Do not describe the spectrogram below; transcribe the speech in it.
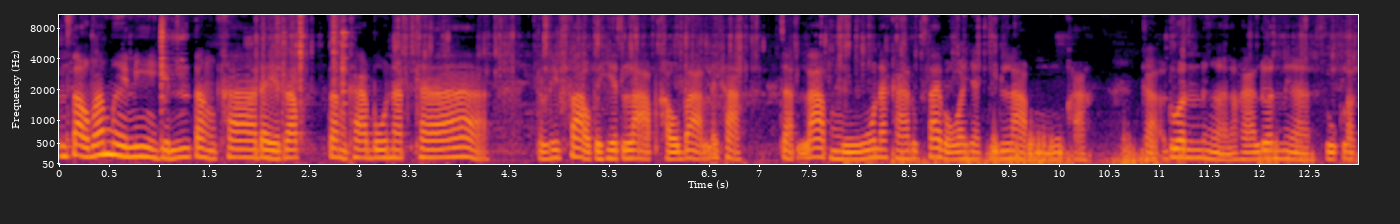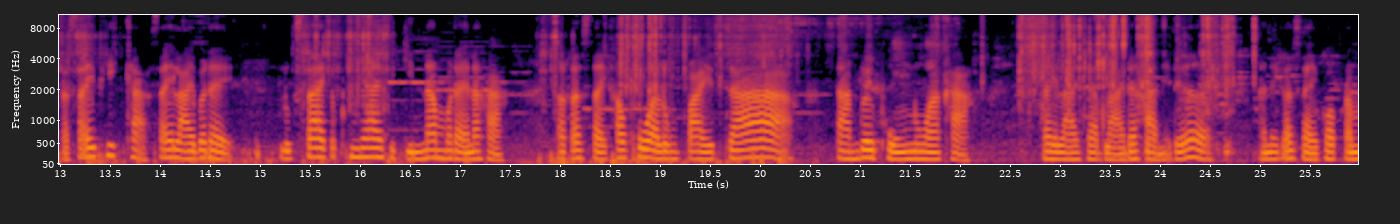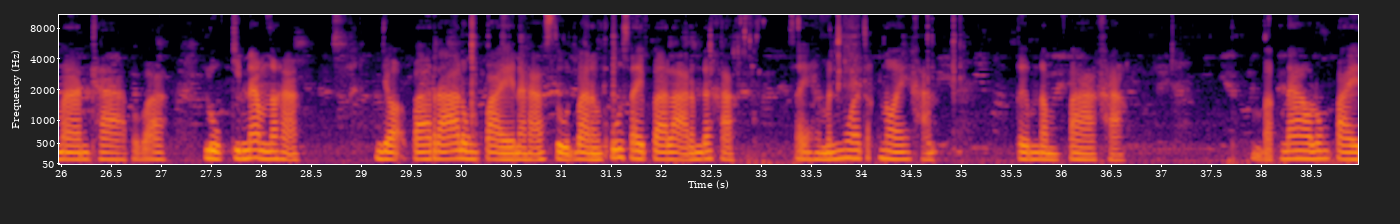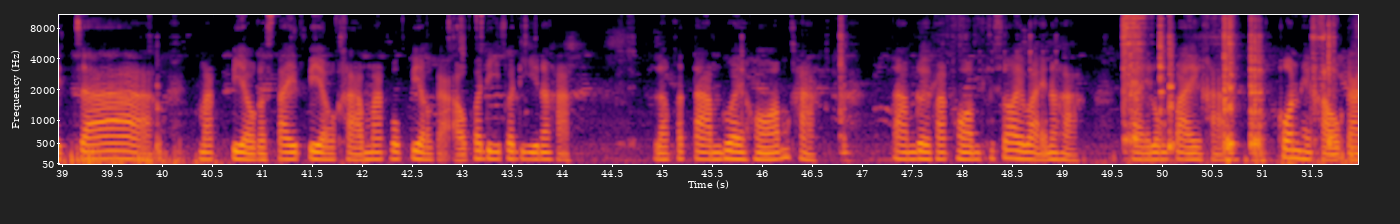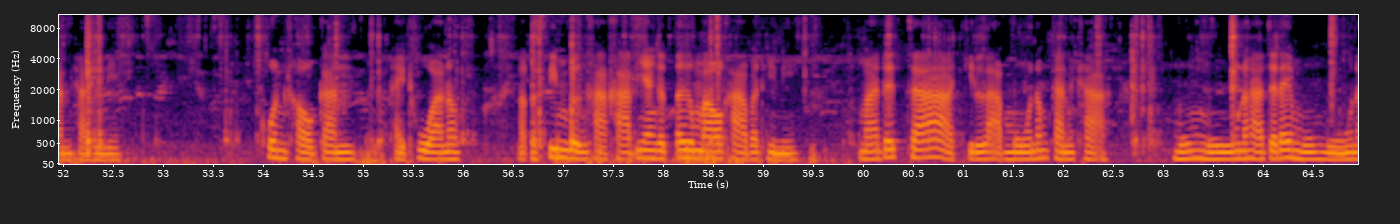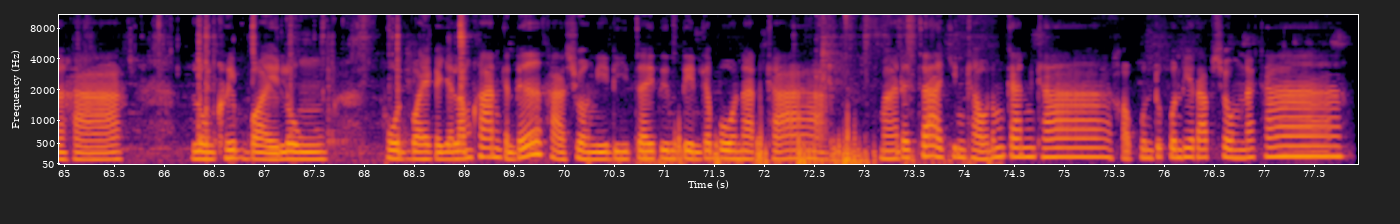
เป็นเสาร์มามือนี่เห็นตังค่าได้รับตังค่าโบนัสค่ะก็เลยเฝ้าวไปเฮ็ดลาบเขาบาทเลยค่ะ จัดลาบหมูนะคะ ลูกไส้บอกว่าอยากกินลาบหมูค่ะกะล้วนเนื้อนะคะล้วนเนื้อสุกแล้วก็ใส่พริกค่ะใส่ลายบ่ได้ลูกไส้กับคุณยายสิกินน้ำบ่ได้นะคะ แล้วก็ใส่ข้าวคั่วลงไปจ้า ตามด้วยผงนัวค่ะ ใส่ลายแซ่บลายเด้อค่ะนี่เด้ออันนี้ก็ใส่พอประมาณค่ะ เพราะว่าลูกกินน้ำเนาะคะ เหยาะปลาร้าลงไปนะคะ สูตรบ้านของคู่ใส่ปลาร้าน้ำด้อค่ะ ใส่ให้มันนัวจักหน่อยค่ะ เติมน้ำปลาค่ะ บักนาวลงไปจ้า มักเปรี้ยวกับใส่เปรี้ยวค่ะ มักบ่เปรี้ยวกับเอาพอดีพอดีนะคะ แล้วก็ตามด้วยหอมค่ะ ตามด้วยผักหอมที่ซอยไว้นะคะ ใส่ลงไปค่ะ คนให้เข้ากันค่ะทีนี้ คนเข้ากันให้ทั่วเนาะ แล้วก็ซิมเบิงค่ะขาดยังก็เติมเอาค่ะบัดทีนี้ มาเด้อจ้ากินลาบหมูน้ำกันค่ะ หมูหมูนะคะ จะได้หมูหมูนะคะ ลงคลิปบ่อยลงโพดบ่อยก็อย่าล้ำค้านกันเด้อค่ะ ช่วงนี้ดีใจตื่นเต้นกับโบนัสค่ะ มาเด้อจ้ากินเขาน้ำกันค่ะ ขอบคุณทุกคนที่รับชมนะคะ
